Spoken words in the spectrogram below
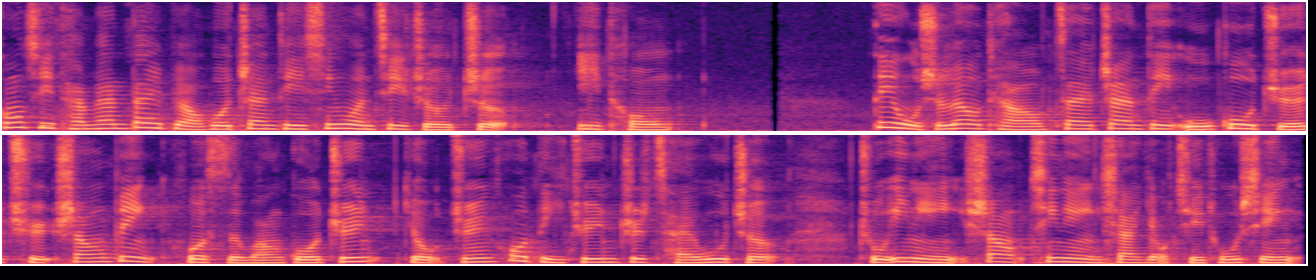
攻击谈判代表或战地新闻记者者，亦同。第五十六条，在战地无故攫取伤病或死亡国军、友军或敌军之财物者，处一年以上七年以下有期徒刑。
